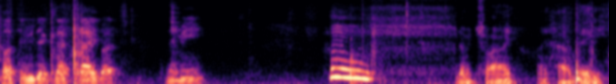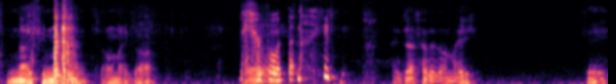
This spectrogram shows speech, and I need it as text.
gotten you the exact side, but let me let me try. I have a knife in my hand. Oh my god. Be careful Uh, with that knife. I just had it on my okay.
